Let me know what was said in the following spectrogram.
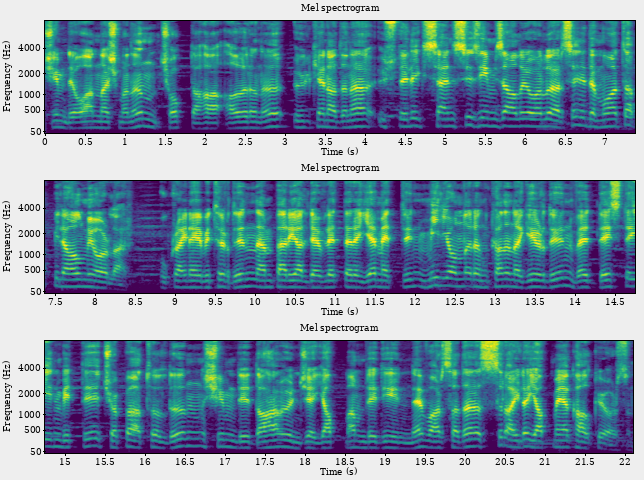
Şimdi o anlaşmanın çok daha ağırını ülken adına üstelik sensiz imzalıyorlar. Seni de muhatap bile almıyorlar. Ukrayna'yı bitirdin, emperyal devletlere yem ettin, milyonların kanına girdin ve desteğin bitti, çöpe atıldın. Şimdi daha önce yapmam dediğin ne varsa da sırayla yapmaya kalkıyorsun.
